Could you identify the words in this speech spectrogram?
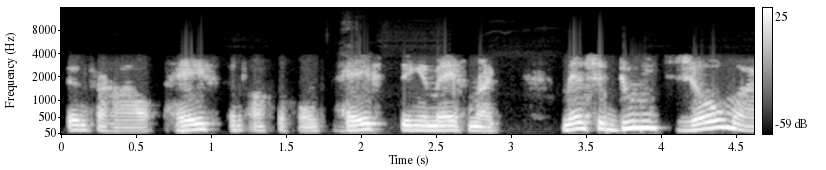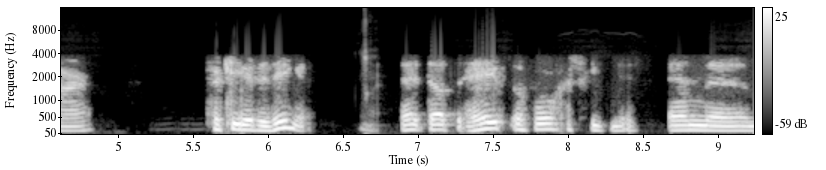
een verhaal, heeft een achtergrond, heeft dingen meegemaakt. Mensen doen niet zomaar verkeerde dingen. Dat heeft een voorgeschiedenis. En, ehm,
